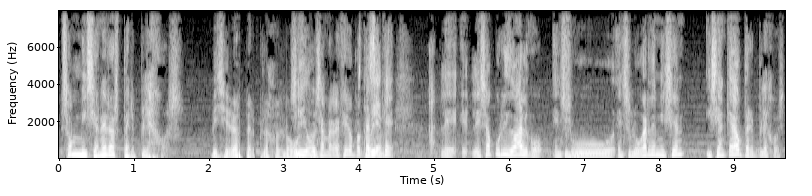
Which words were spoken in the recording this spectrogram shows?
son misioneros perplejos. Misioneros perplejos, me gusta. Sí, o sea, me refiero porque sí que a- le- les ha ocurrido algo en su, en su lugar de misión y se han quedado perplejos,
